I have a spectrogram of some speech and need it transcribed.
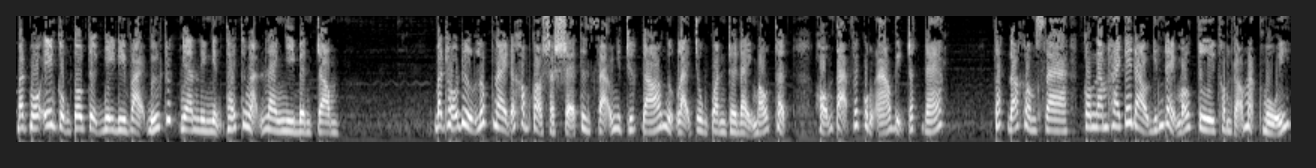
Bạch mộ yên cùng Tô Truyền Nhi đi vài bước rất nhanh liền nhìn thấy thân ảnh Lan Nhi bên trong. Bạch hổ đường lúc này đã không còn sạch sẽ tinh xảo như trước đó, ngược lại chung quanh rơi đầy máu thịt, hỗn tạp với quần áo bị rách nát. Cách đó không xa, còn nằm hai cái đầu dính đầy máu tươi không rõ mặt mũi,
